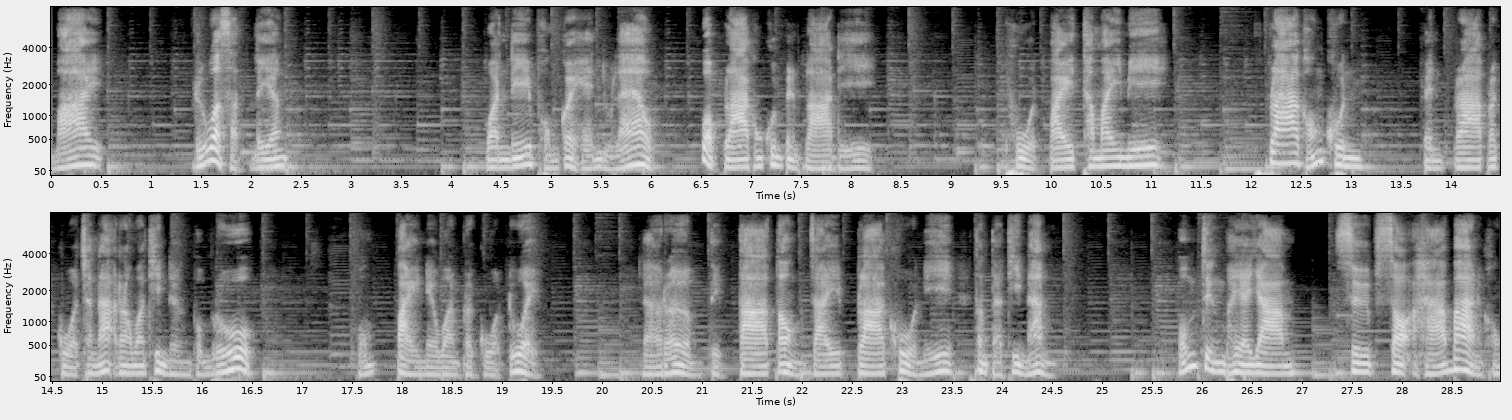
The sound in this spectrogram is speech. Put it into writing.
ไม้ หรือว่าสัตว์เลี้ยง วันนี้ผมก็เห็นอยู่แล้วว่าปลาของคุณเป็นปลาดี พูดไปทำไมมี ปลาของคุณเป็นปลาประกวดชนะรางวัลที่หนึ่งผมรู้ ผมไปในวันประกวดด้วย และเริ่มติดตาต้องใจปลาคู่นี้ตั้งแต่ที่นั่น ผมจึงพยายามสืบเสาะหาบ้านของ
